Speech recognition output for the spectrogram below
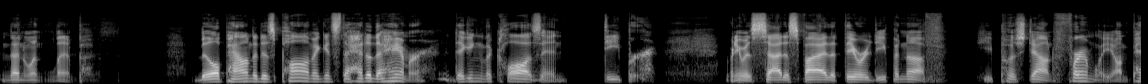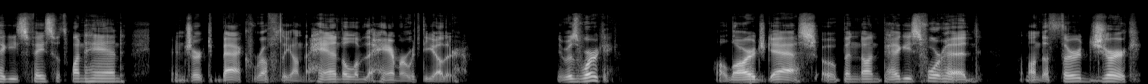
and then went limp. Bill pounded his palm against the head of the hammer, digging the claws in deeper. When he was satisfied that they were deep enough, he pushed down firmly on Peggy's face with one hand and jerked back roughly on the handle of the hammer with the other. It was working. A large gash opened on Peggy's forehead, and on the third jerk,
